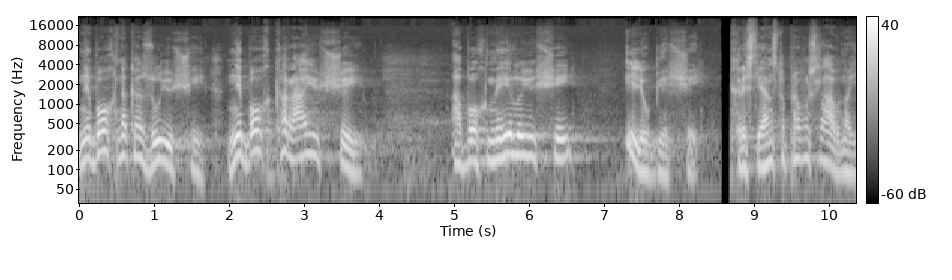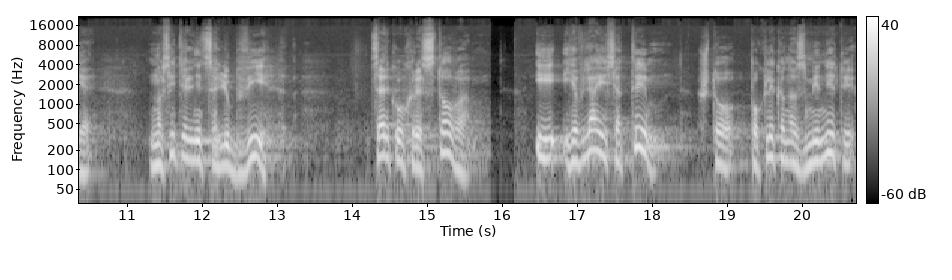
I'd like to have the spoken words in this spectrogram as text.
не Бог наказуючий, не Бог караючий, а Бог милуючий і любящий. Християнство православне, носительниця любві, Церква Христова і являється тим, що покликана змінити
